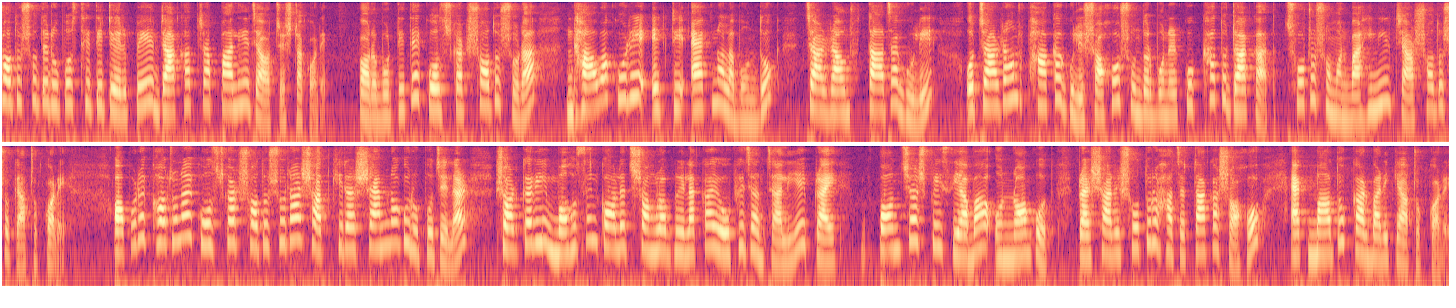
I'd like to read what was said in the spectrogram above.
সদস্যদের উপস্থিতি টের পেয়ে ডাকাতরা পালিয়ে যাওয়ার চেষ্টা করে। পরবর্তীতে কোস্টগার্ড সদস্যরা ধাওয়া করে একটি একনলা বন্দুক, চার রাউন্ড তাজা গুলি ও চার রাউন্ড ফাঁকা গুলি সহ সুন্দরবনের কুখ্যাত ডাকাত ছোট সমান বাহিনীর চার সদস্যকে আটক করে। অপর এক ঘটনায় কোস্টগার্ড সদস্যরা সাতক্ষীরার শ্যামনগর উপজেলার সরকারি মহসেন কলেজ সংলগ্ন এলাকায় অভিযান চালিয়ে প্রায় পঞ্চাশ পিস ইয়াবা ও নগদ প্রায় সাড়ে সতেরো হাজার টাকা সহ এক মাদক কারবারিকে আটক করে।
